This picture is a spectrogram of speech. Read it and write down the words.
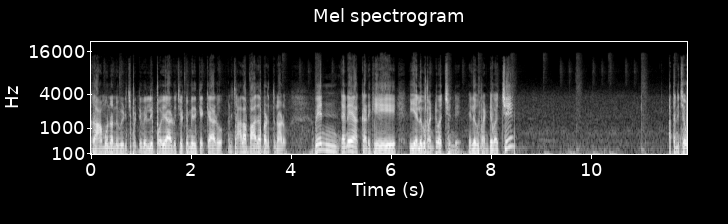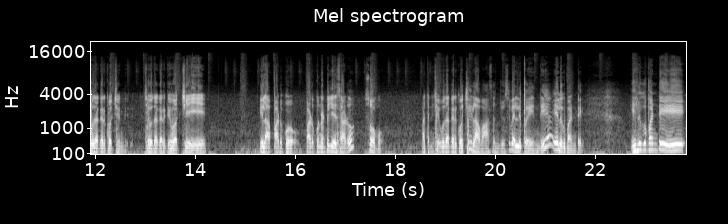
రాము నన్ను విడిచిపెట్టి వెళ్ళిపోయాడు చెట్టు మీదకి ఎక్కాడు అని చాలా బాధపడుతున్నాడు. వెంటనే అక్కడికి ఈ ఎలుగుబంటి వచ్చింది. ఎలుగుబంటి వచ్చి అతని చెవు దగ్గరికి వచ్చింది. చెవు దగ్గరికి వచ్చి ఇలా పడుకో పడుకున్నట్టు చేశాడు సోము. అతని చెవు దగ్గరికి వచ్చి ఇలా వాసన చూసి వెళ్ళిపోయింది ఎలుగుబంటి. ఎలుగుబంటి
